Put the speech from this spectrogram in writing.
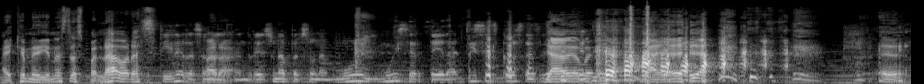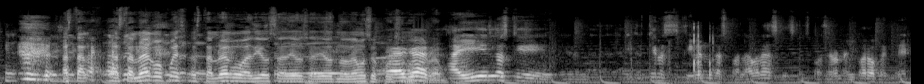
hay que medir nuestras palabras. Tienes razón, Para- Alejandro, eres una persona muy, muy certera, dices cosas. Ya, ya, ya, ya, ya. Eh, hasta, hasta luego, es pues. Hasta luego. Adiós, adiós, adiós. Nos vemos el próximo Oigan, programa. ahí los que, eh, los que nos escriben las palabras que se nos pasaron ahí para ofender.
